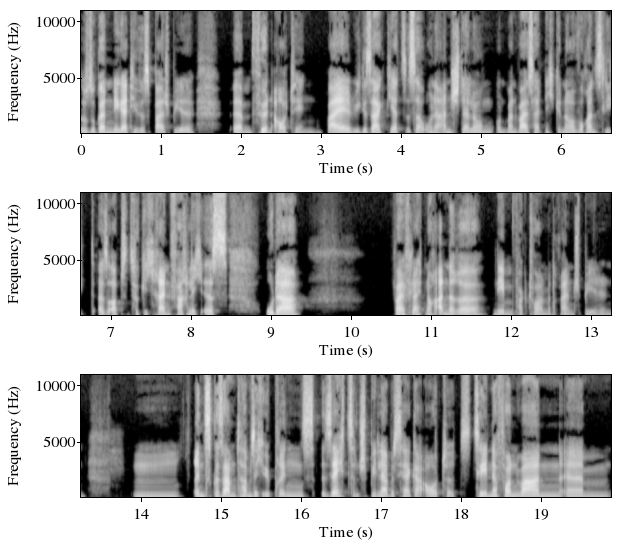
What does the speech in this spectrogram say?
sogar ein negatives Beispiel ähm, für ein Outing? Weil, wie gesagt, jetzt ist er ohne Anstellung und man weiß halt nicht genau, woran es liegt. Also ob es jetzt wirklich rein fachlich ist oder weil vielleicht noch andere Nebenfaktoren mit reinspielen. Mm, insgesamt haben sich übrigens 16 Spieler bisher geoutet. Zehn davon waren, ähm,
